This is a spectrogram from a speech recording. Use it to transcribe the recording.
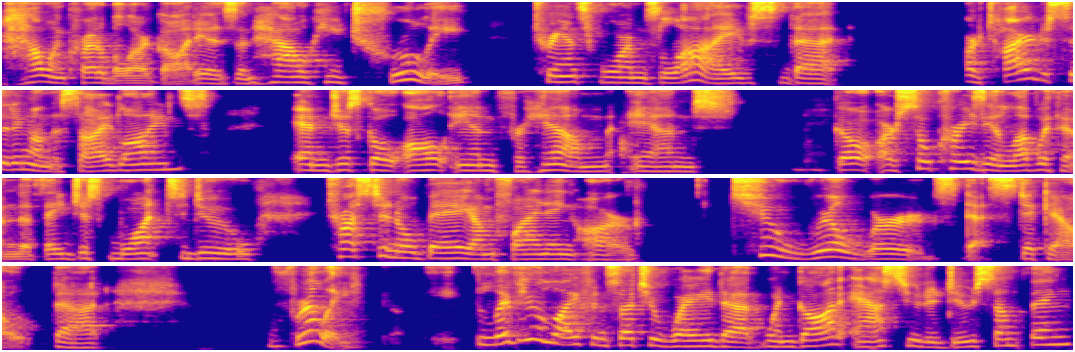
how incredible our God is and how he truly transforms lives that are tired of sitting on the sidelines and just go all in for him and go are so crazy in love with him that they just want to do trust and obey i'm finding are two real words that stick out that really live your life in such a way that when God asks you to do something,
